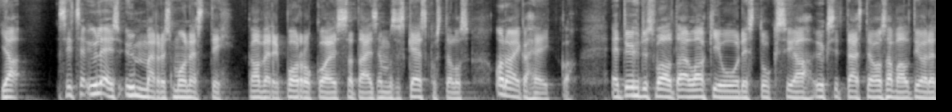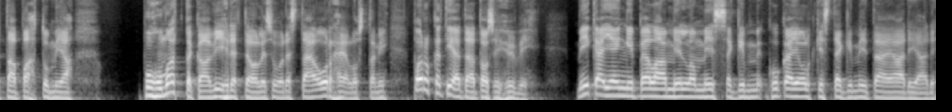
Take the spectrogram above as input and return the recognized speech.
Ja sitten se yleisymmärrys monesti kaveriporukoissa tai semmoisessa keskustelussa on aika heikko. Että Yhdysvaltain lakiuudistuksia, yksittäisten osavaltioiden tapahtumia, puhumattakaan viihdeteollisuudesta ja urheilusta, niin porukka tietää tosi hyvin. Mikä jengi pelaa milloin missäkin, kuka julkis teki mitä ja adi adi.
